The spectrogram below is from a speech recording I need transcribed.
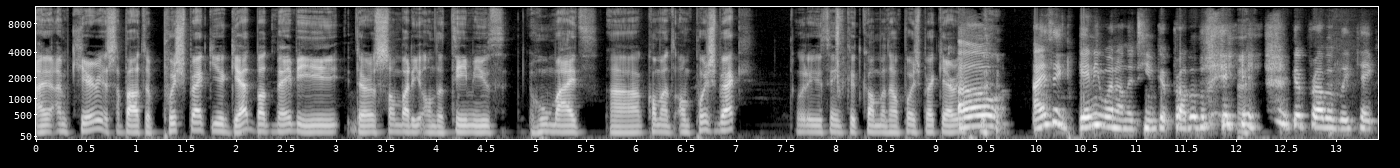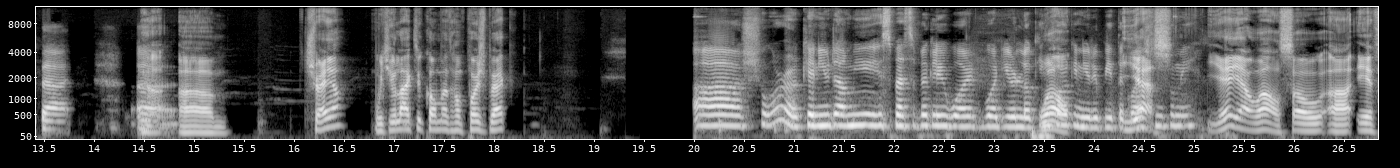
I, I'm curious about the pushback you get, but maybe there's somebody on the team you th- who might uh, comment on pushback. Who do you think could comment on pushback, Carrie? Oh, I think anyone on the team could probably could probably take that. Uh, yeah. um, Shreya, would you like to comment on pushback? Uh, sure. Can you tell me specifically what what you're looking Well, for? Can you repeat the question yes. for me? Yeah, yeah. Well, so uh, if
